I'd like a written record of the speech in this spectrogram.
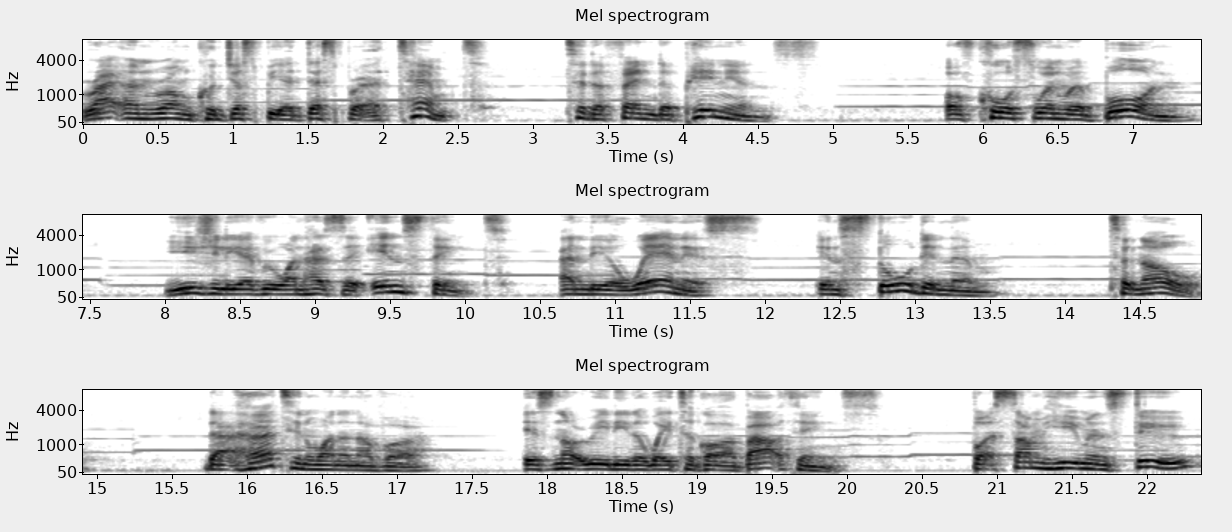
Right and wrong could just be a desperate attempt to defend opinions. Of course, when we're born, usually everyone has the instinct and the awareness installed in them to know that hurting one another is not really the way to go about things. But some humans do,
